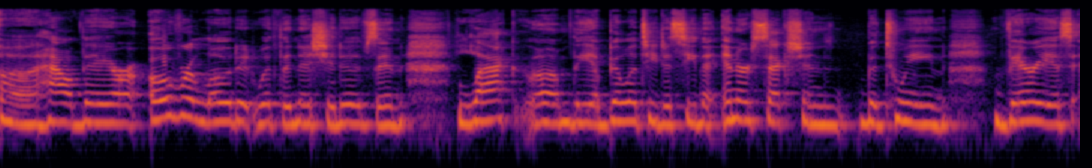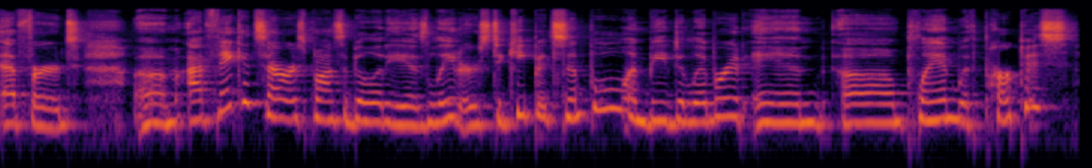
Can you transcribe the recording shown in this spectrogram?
uh, how they are overloaded with initiatives and lack um, the ability to see the intersection between various efforts. Um, I think it's our responsibility as leaders to keep it simple and be deliberate and uh, plan with purpose,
